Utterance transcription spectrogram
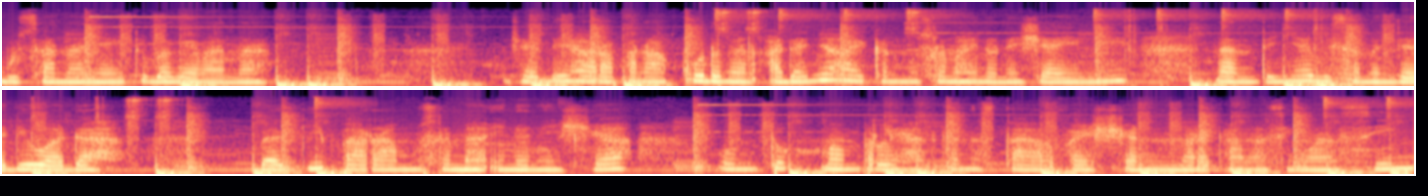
busananya itu bagaimana. Jadi harapan aku dengan adanya ikon muslimah Indonesia ini nantinya bisa menjadi wadah bagi para muslimah Indonesia untuk memperlihatkan style fashion mereka masing-masing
